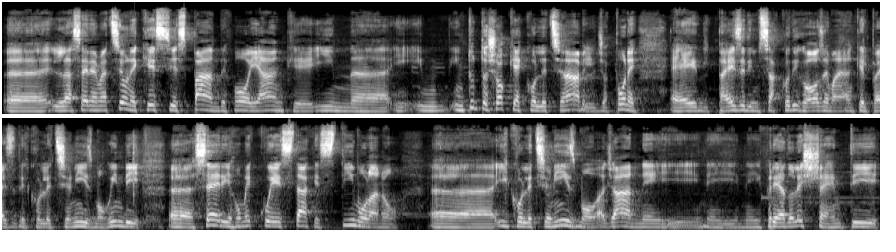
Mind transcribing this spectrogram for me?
eh, la serie animazione che si espande poi anche in, eh, in- in tutto ciò che è collezionabile. Il Giappone è il paese di un sacco di cose, ma è anche il paese del collezionismo. Quindi eh, serie come questa che stimolano eh, il collezionismo già nei, nei- nei preadolescenti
